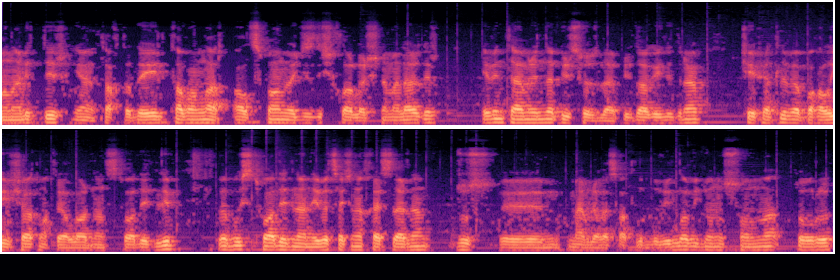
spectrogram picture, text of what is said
monolitdir, yəni taxta deyil. Tavanlar alçıpan və gizli işıqlarla işləmələrdir. Evin təmirində bir sözlə, bir daha qeyd edirəm, keyfiyyətli və bahalı inşaat materiallarından istifadə edilib və bu istifadə edilən evə çəkilən xərclərdən ucuz e, məbləğə satılıb bu villa. Videonun sonuna doğru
